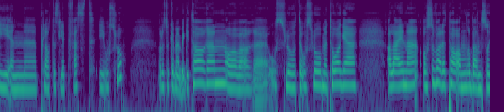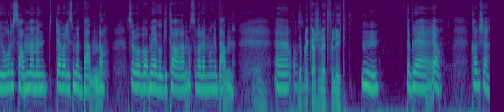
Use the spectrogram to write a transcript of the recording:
i en uh, plateslippfest i Oslo. Og da tok jeg med meg gitaren over uh, Oslo til Oslo med toget aleine. Og så var det et par andre band som gjorde det samme, men det var liksom med band, da. Så det var bare meg og gitaren, og så var det mange band. Mm. Uh, det ble kanskje litt for likt? Mm. Det ble Ja kanskje.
